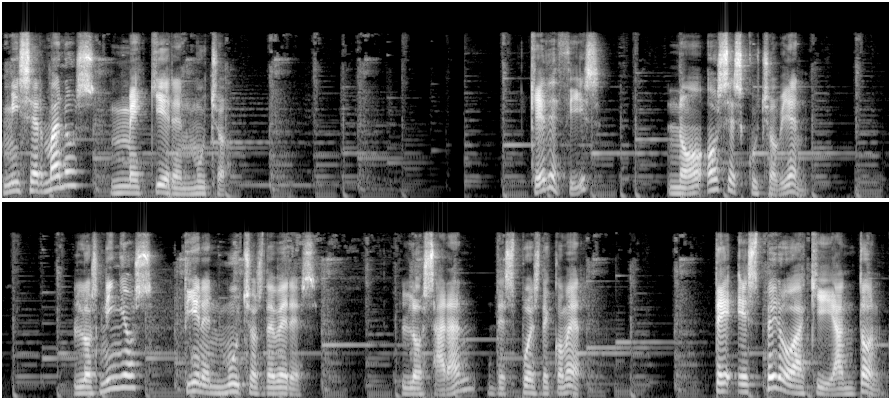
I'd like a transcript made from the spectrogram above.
Mis hermanos me quieren mucho. ¿Qué decís? No os escucho bien. Los niños tienen muchos deberes. Los harán después de comer. Te espero aquí, Antón.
